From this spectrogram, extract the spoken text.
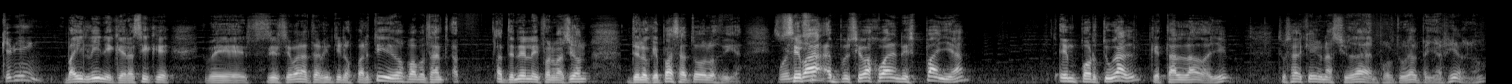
Qué bien. Va a ir Lineker, así que eh, se, se van a transmitir los partidos, vamos a, a tener la información de lo que pasa todos los días. Se va, se va a jugar en España, en Portugal, que está al lado allí. Tú sabes que hay una ciudad en Portugal, Peñafiel, ¿no?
